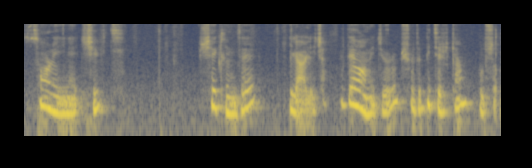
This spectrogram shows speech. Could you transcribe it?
sonra yine çift şeklinde ilerleyeceğim. Devam ediyorum. Şurada bitirirken buluşalım.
